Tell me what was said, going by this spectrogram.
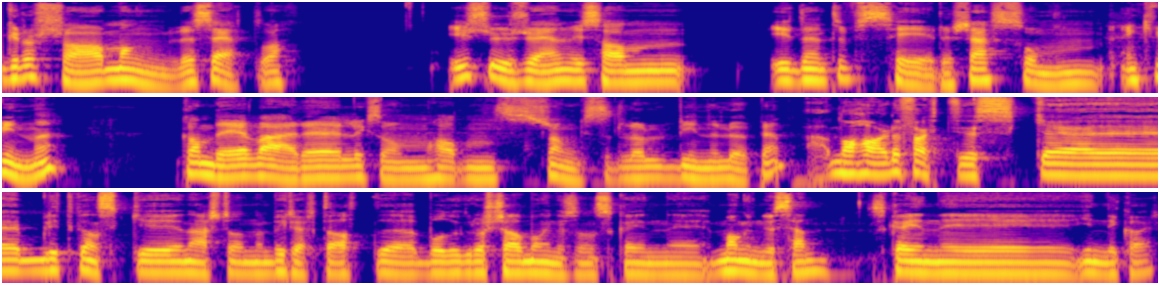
Grosja mangler sete, da, i 2021, hvis han identifiserer seg som en kvinne, kan det være liksom hans sjanse til å vinne løpet igjen? Ja, nå har det faktisk eh, blitt ganske nærstående bekrefta at eh, både Grosja og Magnussen skal inn i, Magnussen skal inn i Indikar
